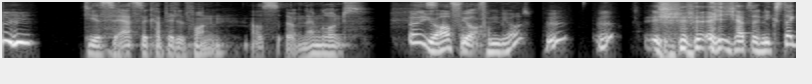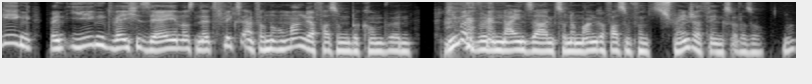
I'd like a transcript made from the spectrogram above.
Mhm. Dieses erste Kapitel von, aus irgendeinem Grund. Äh, ja, von, Ja. von mir aus. Äh. Ich, habe da nichts dagegen, wenn irgendwelche Serien aus Netflix einfach noch Manga-Fassungen bekommen würden. Niemand würde Nein sagen zu einer Manga-Fassung von Stranger Things oder so. Ne?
